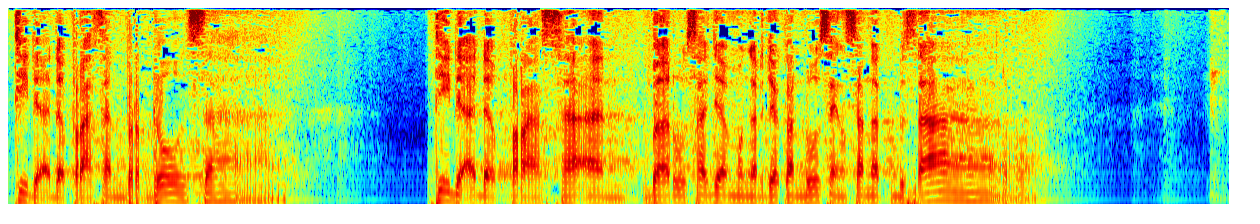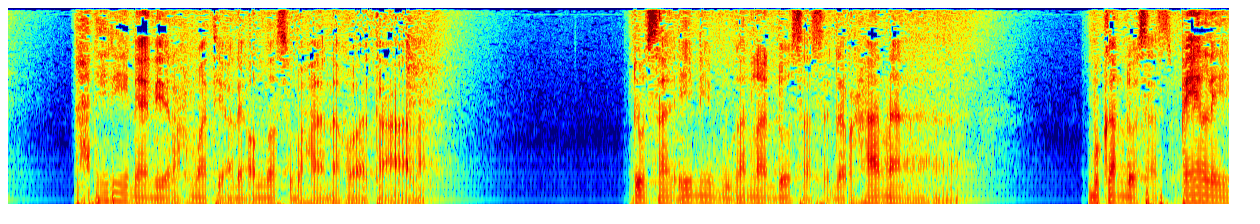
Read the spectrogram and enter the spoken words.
tidak ada perasaan berdosa, tidak ada perasaan baru saja mengerjakan dosa yang sangat besar. Hadirin yang dirahmati oleh Allah Subhanahu wa taala. Dosa ini bukanlah dosa sederhana. Bukan dosa sepele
